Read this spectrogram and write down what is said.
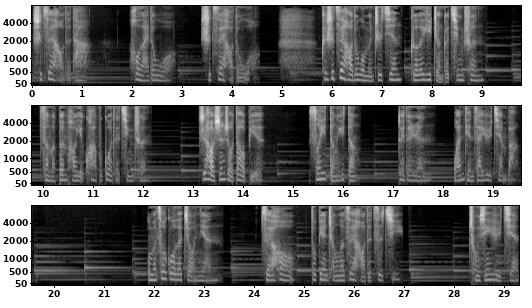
是最好的他，后来的我是最好的我。可是最好的我们之间隔了一整个青春，怎么奔跑也跨不过的青春，只好伸手道别。所以等一等，对的人。晚点再遇见吧。我们错过了九年，最后都变成了最好的自己。重新遇见，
